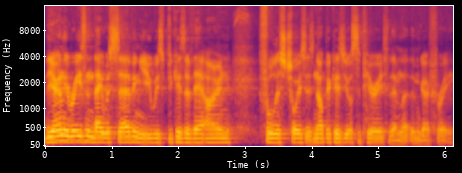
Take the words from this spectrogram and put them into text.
the only reason they were serving you was because of their own foolish choices, not because you're superior to them. Let them go free.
